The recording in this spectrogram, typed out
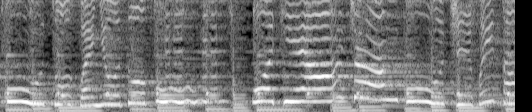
夫做官又做富，我家丈夫只会打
